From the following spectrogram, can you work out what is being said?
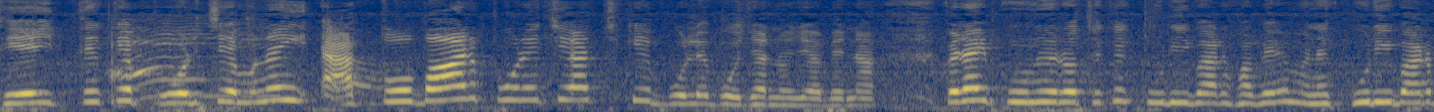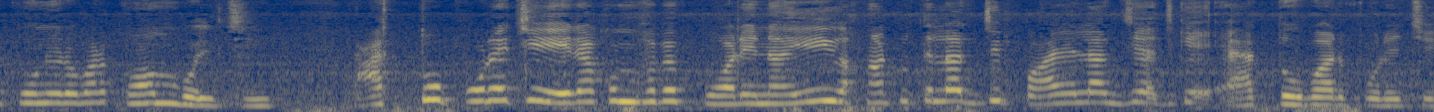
সেই থেকে পড়ছে মানে এতবার পড়েছে আজকে বলে বোঝানো যাবে না। প্রায় পনেরো থেকে কুড়ি বার হবে মানে কুড়ি বার, পনেরো বার কম বলছি। এত পড়েছে এরকমভাবে পড়ে না। এই হাঁটুতে লাগছে, পায়ে লাগছে, আজকে এতবার পড়েছে।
